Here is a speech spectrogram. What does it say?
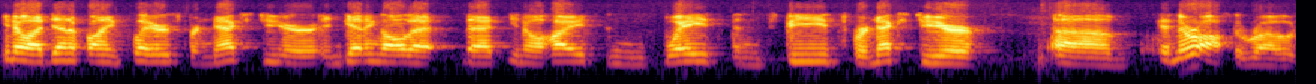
you know, identifying players for next year and getting all that, that you know, heights and weights and speeds for next year. Um, and they're off the road.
